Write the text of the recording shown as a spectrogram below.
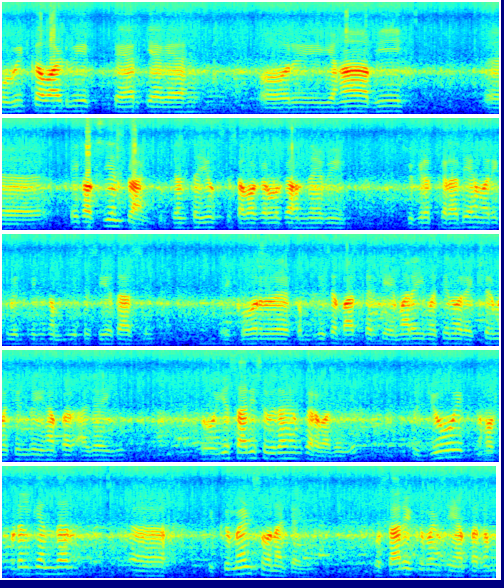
कोविड का वार्ड भी तैयार किया गया है। और यहाँ अभी एक ऑक्सीजन प्लांट जन सहयोग से सवा करोड़ का हमने अभी स्वीकृत करा दिया हमारे एक मित्र की कंपनी से सीएसआर से। एक और कंपनी से बात करके एमआरआई मशीन और एक्सरे मशीन भी यहाँ पर आ जाएगी। तो ये सारी सुविधाएँ हम करवा देंगे। तो जो एक हॉस्पिटल के अंदर इक्विपमेंट्स होना चाहिए वो सारे इक्विपमेंट्स यहाँ पर हम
